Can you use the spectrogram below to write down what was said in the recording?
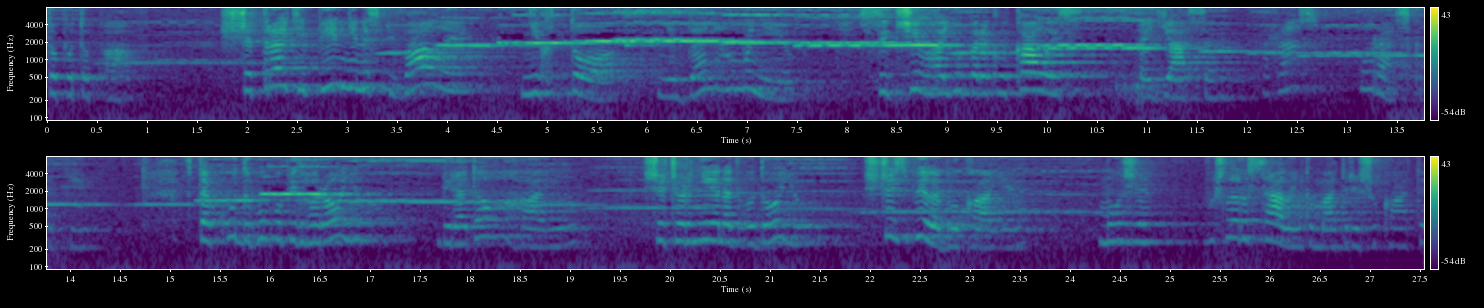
то потопав. Ще треті півні не співали, ніхто ніде не гомонів. Сичі в гаю перекликались, та ясен раз у раз скрипів. В таку добу попід горою, біля того гаю, що чорніє над водою, щось біле блукає. Може, вийшла русаленька матері шукати,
